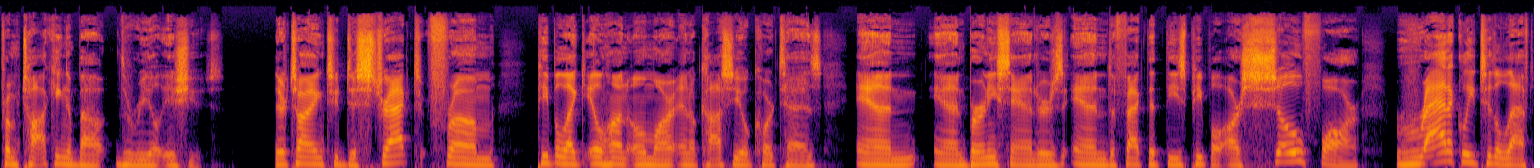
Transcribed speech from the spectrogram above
from talking about the real issues. They're trying to distract from people like Ilhan Omar and Ocasio Cortez and and Bernie Sanders and the fact that these people are so far radically to the left.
